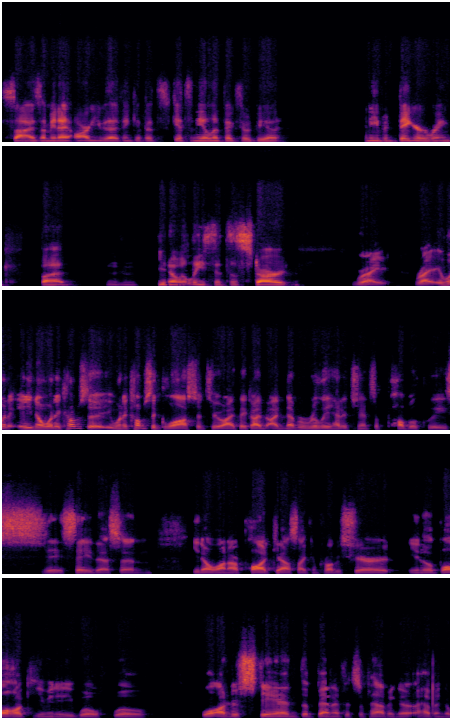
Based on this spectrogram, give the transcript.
size. I mean i argue that i think if it gets in the olympics it would be a an even bigger rink but mm-hmm. you know at least it's a start. Right right. And when you know when it comes to when it comes to gloucester too i think i've, I've never really had a chance to publicly say, say this. And you know, on our podcast, I can probably share it. You know, the ball hockey community will will will understand the benefits of having a having a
